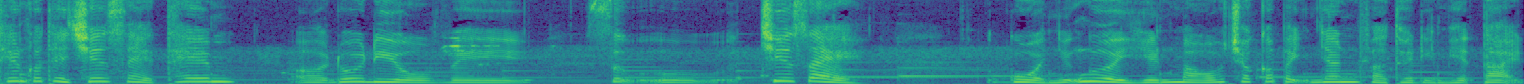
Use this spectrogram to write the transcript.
thiên có thể chia sẻ thêm uh, đôi điều về sự chia sẻ của những người hiến máu cho các bệnh nhân vào thời điểm hiện tại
